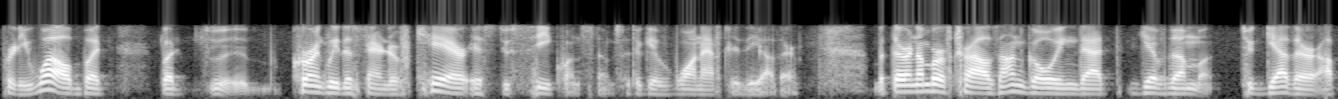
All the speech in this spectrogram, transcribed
pretty well, but but uh, currently the standard of care is to sequence them, so to give one after the other. But there are a number of trials ongoing that give them together up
